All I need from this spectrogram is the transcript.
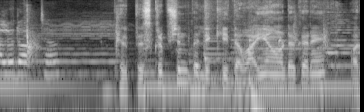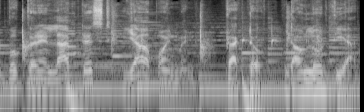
Hello doctor फिर प्रिस्क्रिप्शन पे लिखी दवाइयाँ ऑर्डर करें और बुक करें लैब टेस्ट या अपॉइंटमेंट प्रैक्टो डाउनलोड दिया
